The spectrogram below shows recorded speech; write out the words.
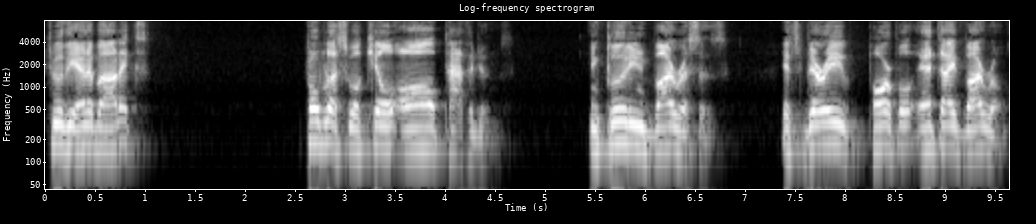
to the antibiotics, Propolis will kill all pathogens, including viruses. It's very powerful antiviral.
